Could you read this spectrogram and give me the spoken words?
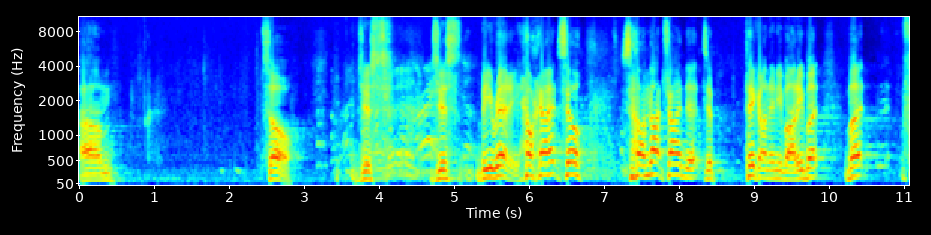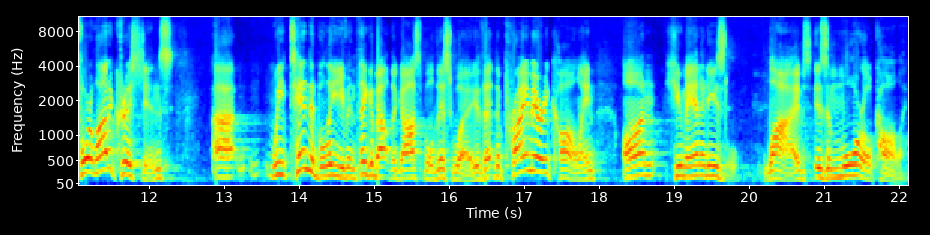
Um, so, just, just be ready. All right. So, so I'm not trying to, to pick on anybody, but, but for a lot of Christians, uh, we tend to believe and think about the gospel this way that the primary calling on humanity's lives is a moral calling.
